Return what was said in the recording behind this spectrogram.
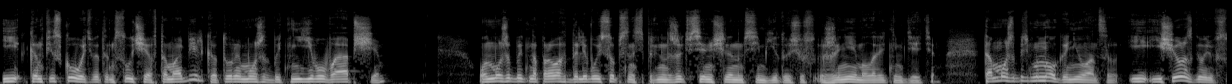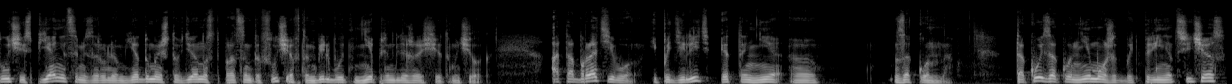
И конфисковывать в этом случае автомобиль, который может быть не его вообще, он может быть на правах долевой собственности принадлежать всем членам семьи, то есть жене и малолетним детям. Там может быть много нюансов. И еще раз говорю, в случае с пьяницами за рулем, я думаю, что в 90% случаев автомобиль будет не принадлежащий этому человеку. Отобрать его и поделить это не э, законно. Такой закон не может быть принят сейчас.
